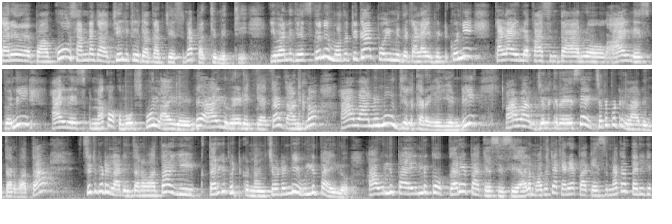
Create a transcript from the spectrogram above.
కరివేపాకు సన్నగా చీలికలుగా కట్ చేసిన పచ్చిమిర్చి. ఇవన్నీ చేసుకొని మొదటిగా పొయ్యి మీద కళాయి పెట్టుకొని కళాయిలో కాసింత ఆరు- ఆయిల్ వేసుకొని ఆయిల్ వేసుకున్నాక ఒక మూడు స్పూన్లు ఆయిల్ వేయండి. ఆయిల్ వేడెక్కాక దాంట్లో ఆవాలును జీలకర్ర వేయండి. ఆవాలు జీలకర్ర వేసి చిటపటలాడిన తర్వాత చిటపటలాడిన తర్వాత ఈ తరిగి పెట్టుకున్నాం చూడండి ఉల్లిపాయలు. ఆ ఉల్లిపాయలకు కరివేపాకు మొదట కరివేపాకు వేసినాక తరిగి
